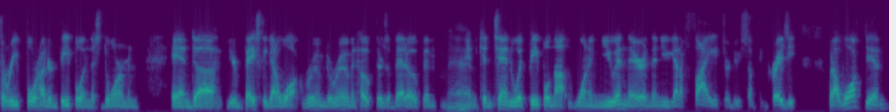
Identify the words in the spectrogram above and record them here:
three, four hundred people in this dorm, and and uh, you're basically got to walk room to room and hope there's a bed open Man. and contend with people not wanting you in there, and then you got to fight or do something crazy. But I walked in,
